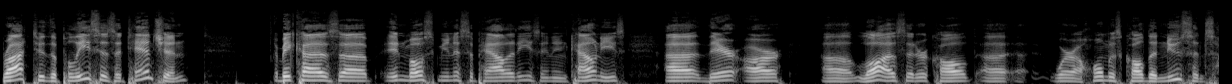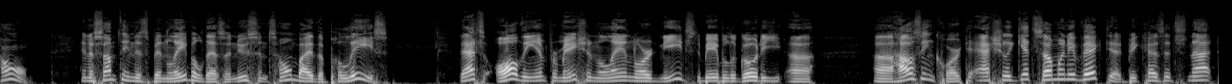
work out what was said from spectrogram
brought to the police's attention because uh, in most municipalities and in counties, uh, there are uh, laws that are called uh, where a home is called a nuisance home. And if something has been labeled as a nuisance home by the police, that's all the information the landlord needs to be able to go to uh, uh, housing court to actually get someone evicted because it's not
